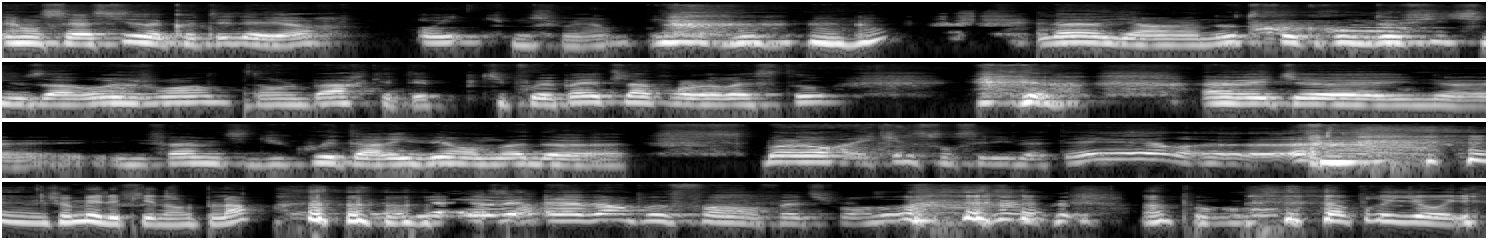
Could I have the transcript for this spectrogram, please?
Et on s'est assises à côté d'ailleurs. Oui. Je me souviens. Mhm. Là, il y a un autre groupe de filles qui nous a rejoints dans le bar, qui était, qui pouvait pas être là pour le resto, avec euh, une, euh, une femme qui du coup est arrivée en mode, euh, bon alors lesquelles sont célibataires euh, Je mets les pieds dans le plat, elle, avait, elle avait- elle avait un peu faim en fait, je pense. un peu, a priori.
